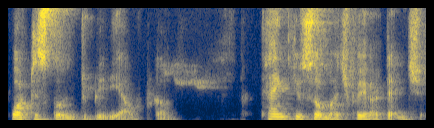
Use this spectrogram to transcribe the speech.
what is going to be the outcome. Thank you so much for your attention.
